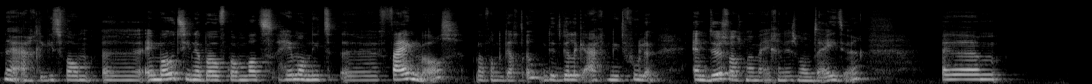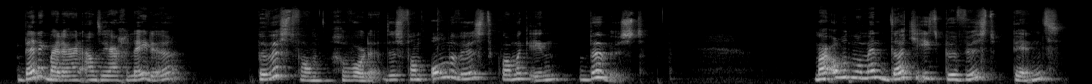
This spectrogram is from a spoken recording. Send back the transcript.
nou ja, eigenlijk iets van uh, emotie naar boven kwam, wat helemaal niet uh, fijn was. Waarvan ik dacht, oh, dit wil ik eigenlijk niet voelen. En dus was mijn mechanisme om te eten. Um, ben ik mij daar een aantal jaar geleden bewust van geworden. Dus van onbewust kwam ik in bewust. Maar op het moment dat je iets bewust bent,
